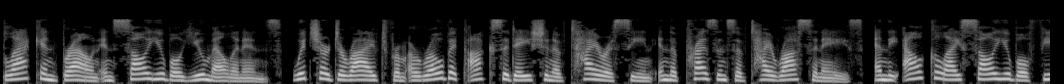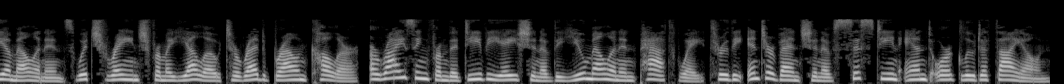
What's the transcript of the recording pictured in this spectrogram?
black and brown insoluble eumelanins, which are derived from aerobic oxidation of tyrosine in the presence of tyrosinase, and the alkali-soluble pheomelanins which range from a yellow to red-brown color, arising from the deviation of the eumelanin pathway through the intervention of cysteine and or glutathione.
